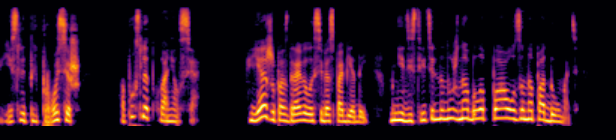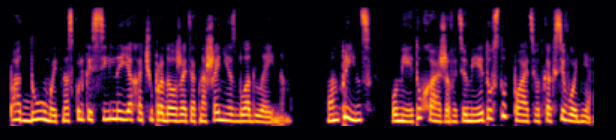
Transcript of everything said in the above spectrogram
«Если ты просишь...» А после откланялся. Я же поздравила себя с победой. Мне действительно нужна была пауза на подумать. Подумать, насколько сильно я хочу продолжать отношения с Бладлейном. Он принц, умеет ухаживать, умеет уступать, вот как сегодня.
